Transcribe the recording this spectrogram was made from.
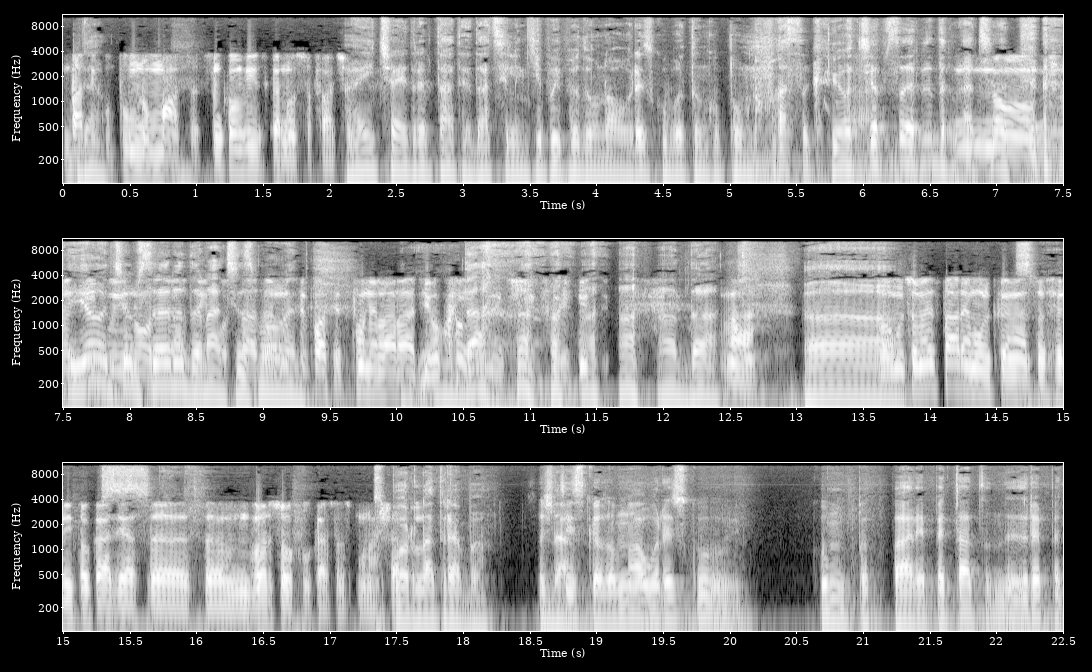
bate da. cu pumnul în masă. Sunt convins că nu o să face. Aici ai dreptate, dar ți-l închipui pe domnul Aurescu bătând cu pumnul în masă, că eu da. încep să râd în acest, nu, eu încep să râd în acest moment. Nu se poate spune la radio cum da. da. da. Uh... Vă mulțumesc tare mult că mi-ați oferit ocazia să, să învăr soful, ca să spun așa. Spor la treabă. Să da. știți că domnul Aurescu cum a repetat repet,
